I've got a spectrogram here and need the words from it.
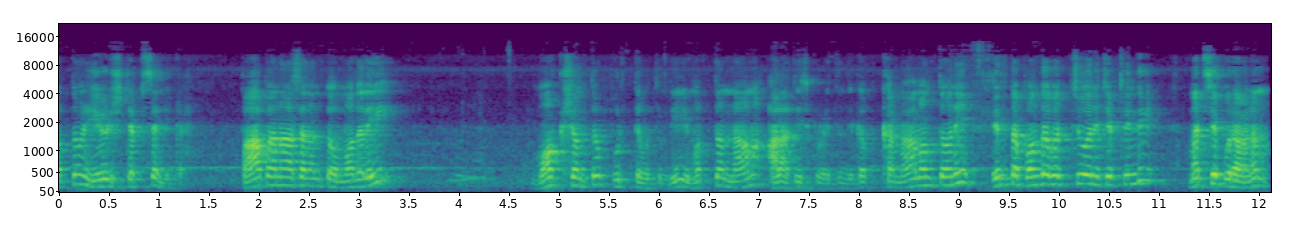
మొత్తం ఏడు స్టెప్స్ అండి ఇక్కడ. పాపనాశనంతో మొదలై మోక్షంతో పూర్తవుతుంది. మొత్తం నామ అలా తీసుకువెడుతుంది ఒక్క నామంతోనే ఎంత పొందవచ్చు అని చెప్పింది మత్స్య పురాణం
